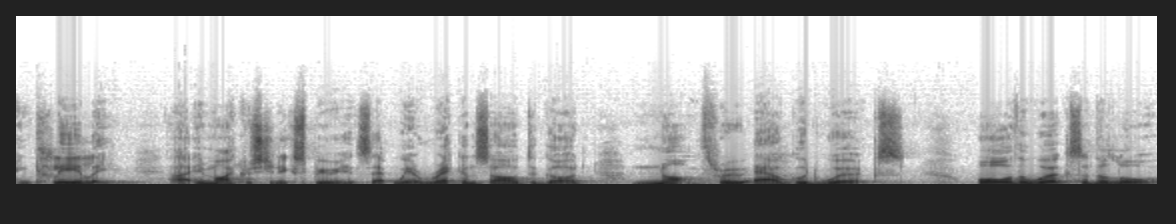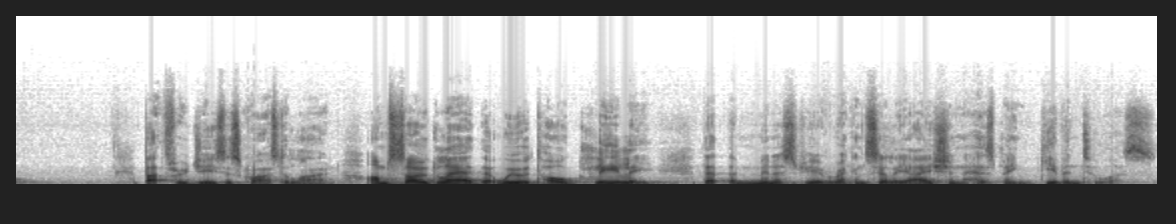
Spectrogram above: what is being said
and clearly uh, in my Christian experience that we're reconciled to God not through our good works or the works of the law, but through Jesus Christ alone. I'm so glad that we were told clearly that the ministry of reconciliation has been given to us.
